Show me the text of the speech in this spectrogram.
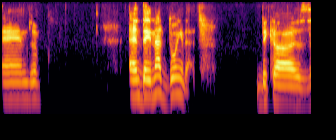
and and they're not doing that because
